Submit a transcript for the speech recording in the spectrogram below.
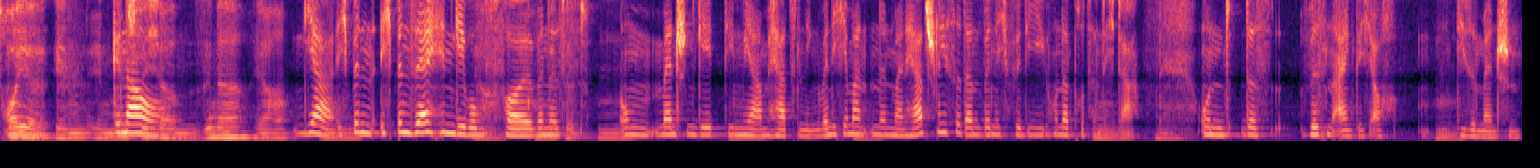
Treue in, in genau. menschlichem Sinne, ja. Ja, ich, bin, ich bin sehr hingebungsvoll, ja, wenn es mhm. um Menschen geht, die mhm. mir am Herzen liegen. Wenn ich jemanden mhm. in mein Herz schließe, dann bin ich für die hundertprozentig mhm. da. Mhm. Und das wissen eigentlich auch mhm. diese Menschen.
